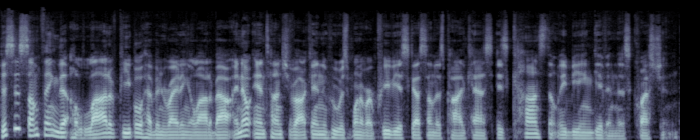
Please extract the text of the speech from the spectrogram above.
This is something that a lot of people have been writing a lot about. I know Anton Chuvakin, who was one of our previous guests on this podcast, is constantly being given this question.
